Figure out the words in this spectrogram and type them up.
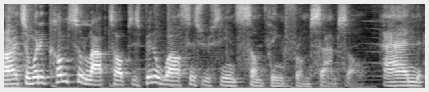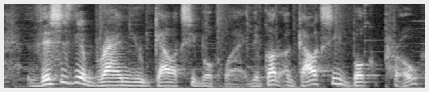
All right, so when it comes to laptops, it's been a while since we've seen something from Samsung. And this is their brand new Galaxy Book line. They've got a Galaxy Book Pro,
